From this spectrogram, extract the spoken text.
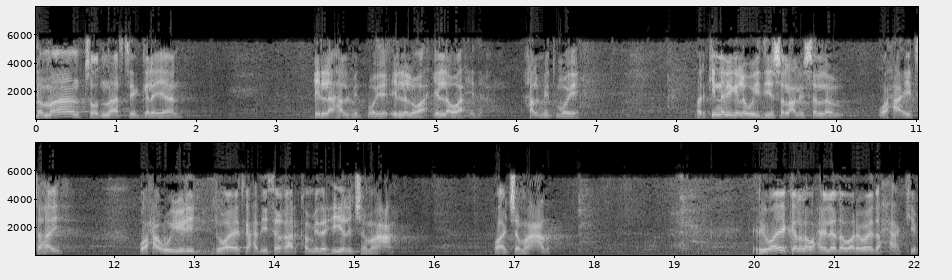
Dhammaantood naartay gelayaan ilaa hal mid mooye ilaa waaxida hal mid mooye. Markii nebiga la weydiiyey sal lla alay wasalam waxa ay tahay waxa uu yidhi riwaayaadka xadiidka qaar ka mida hiya aljamaaca. Waa jamaacada. Riwaayo kalena waxay leedahay waa riwaayada xaakim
